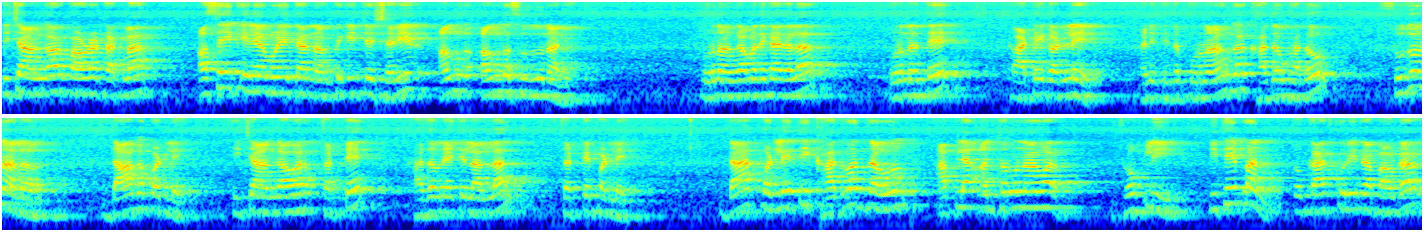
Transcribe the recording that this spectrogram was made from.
तिच्या अंगावर पावडर टाकला. असे केल्यामुळे त्या नर्तकीचे शरीर अंग अंग सुजून आले. पूर्ण अंगामध्ये काय झालं? पूर्ण ते काटे गडले आणि तिचं पूर्ण अंग खाजव खाजव सुजून आलं. डाग पडले. तिच्या अंगावर चट्टे खाजवण्याचे लाल लाल चट्टे पडले. डाग पडले ती खाजवत जाऊन आपल्या अंतरुणावर झोपली. तिथे पण तो काचकुरीचा पावडर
